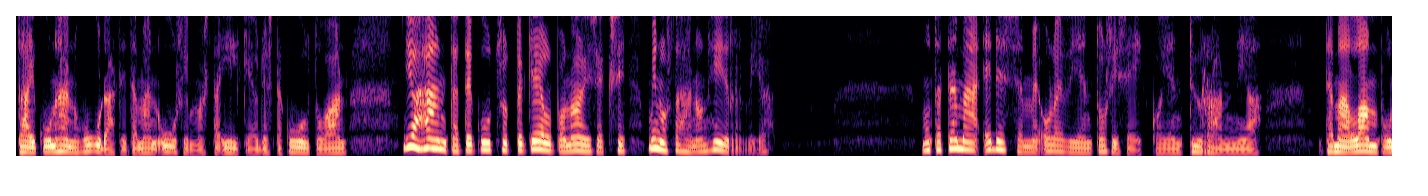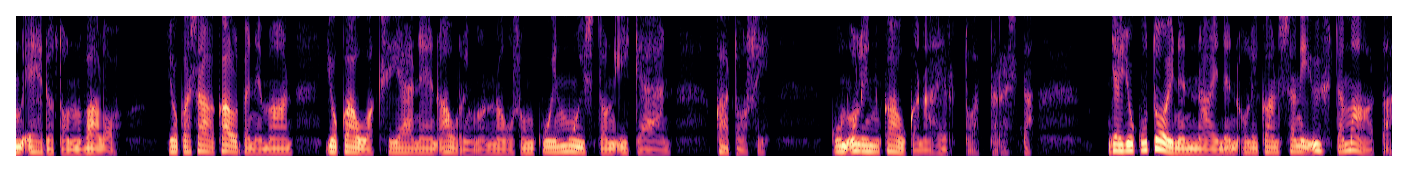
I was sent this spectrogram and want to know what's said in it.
Tai kun hän huudahti tämän uusimmasta ilkeydestä kuultuaan, ja häntä te kutsutte kelponaiseksi, minusta hän on hirviö. Mutta tämä edessämme olevien tosiseikkojen tyrannia, tämä lampun ehdoton valo, joka saa kalpenemaan jo kauaksi jääneen auringon nousun kuin muiston ikään, katosi, kun olin kaukana herttuattaresta. Ja joku toinen nainen oli kanssani yhtä maata,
